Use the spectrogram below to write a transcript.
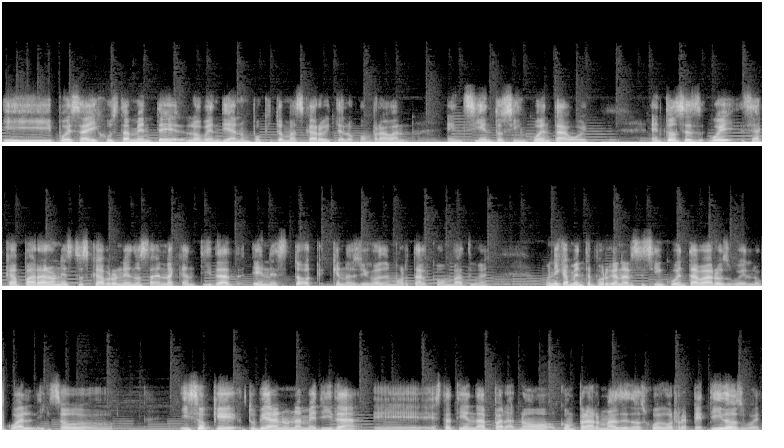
y pues ahí justamente lo vendían un poquito más caro y te lo compraban en 150, güey. Entonces, güey, se acapararon estos cabrones, no saben la cantidad en stock que nos llegó de Mortal Kombat, güey. Únicamente por ganarse 50 varos, güey, lo cual hizo hizo que tuvieran una medida eh, esta tienda para no comprar más de dos juegos repetidos, güey.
